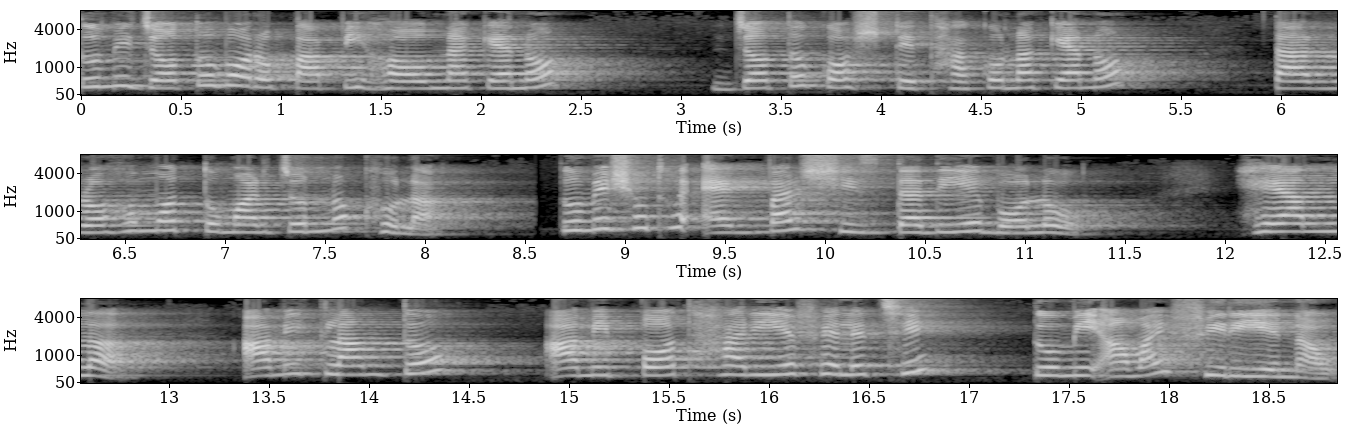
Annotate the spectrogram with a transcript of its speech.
তুমি যত বড় পাপী হও না কেন, যত কষ্টে থাকো না কেন তার রহমত তোমার জন্য খোলা। তুমি শুধু একবার সিজদা দিয়ে বলো, হে আল্লাহ, আমি ক্লান্ত, আমি পথ হারিয়ে ফেলেছি, তুমি আমায় ফিরিয়ে নাও।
